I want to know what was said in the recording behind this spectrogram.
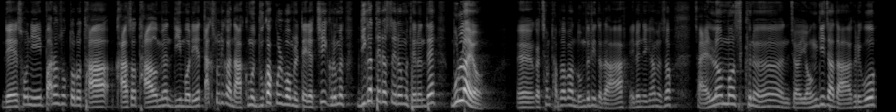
내 손이 빠른 속도로 다 가서 닿으면 네 머리에 딱 소리가 나. 그러면 누가 꿀밤을 때렸지? 그러면 네가 때렸어 이러면 되는데 몰라요. 예, 그러니까 참 답답한 놈들이더라. 이런 얘기하면서 자 앨런 머스크는 저 연기자다. 그리고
